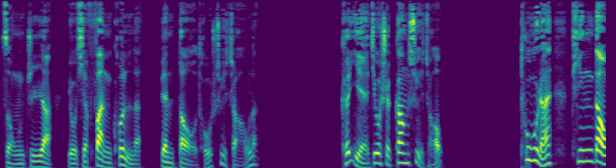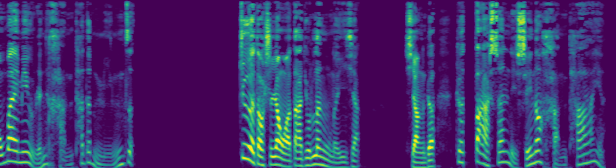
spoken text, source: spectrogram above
总之啊，有些犯困了。便倒头睡着了。可也就是刚睡着，突然听到外面有人喊他的名字。这倒是让我大舅愣了一下，想着这大山里谁能喊他呀？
